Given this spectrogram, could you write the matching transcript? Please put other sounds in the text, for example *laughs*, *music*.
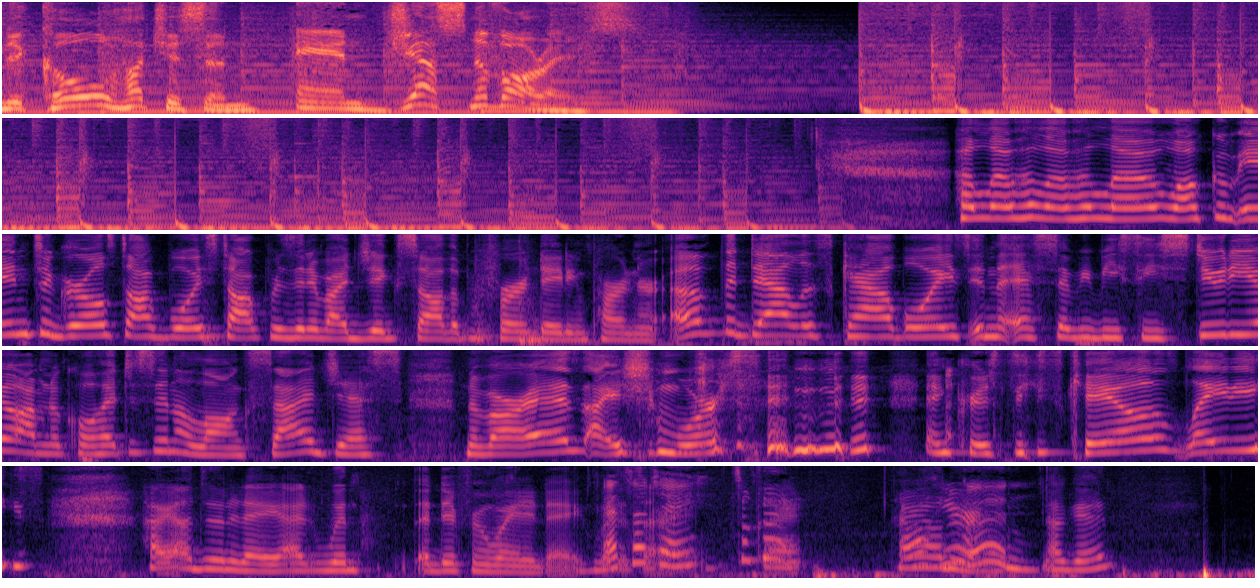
Nicole Hutchison, and Jess Navarez. Hello, hello, hello. Welcome into Girls Talk Boys Talk presented by Jigsaw, the preferred dating partner of the Dallas Cowboys in the SWBC studio. I'm Nicole Hutchison alongside Jess Navarez, Aisha Morrison, *laughs* and Kristi Scales. Ladies, how y'all doing today? I went a different way today. That's it's okay. right. It's okay. How y'all good. Y'all good?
